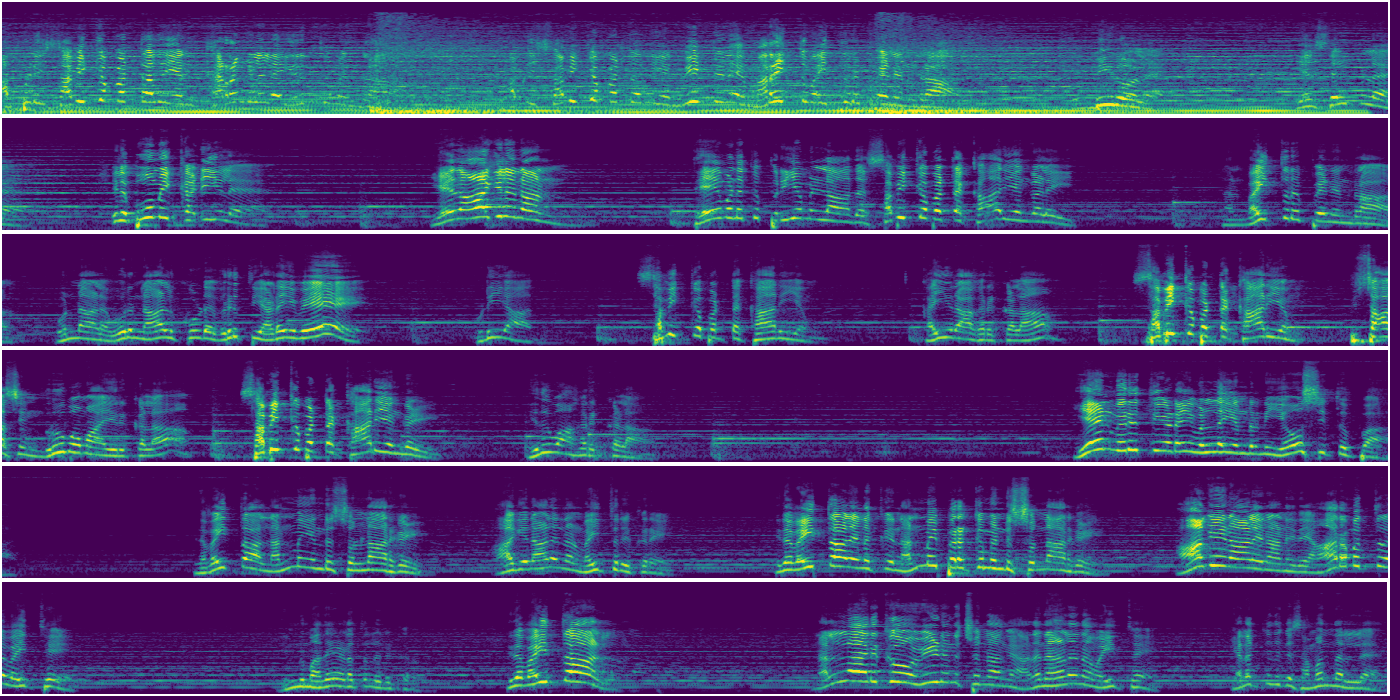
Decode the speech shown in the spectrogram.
அப்படி சபிக்கப்பட்டது என் கரங்களிலே இருக்கும் என்றால் அப்படி சபிக்கப்பட்டது என் வீட்டிலே மறைத்து வைத்திருப்பேன் என்றால் பீரோல என் செல்ஃப்ல இல்ல பூமிக்கு அடியில ஏதாகிலும் நான் தேவனுக்கு பிரியமில்லாத சபிக்கப்பட்ட காரியங்களை நான் வைத்திருப்பேன் என்றால் உன்னால ஒரு நாள் கூட விருத்தி அடையவே முடியாது. சபிக்கப்பட்ட காரியம் கயிறாக இருக்கலாம் சபிக்கப்பட்ட காரியம் பிசாசின் ரூபமாக இருக்கலாம் சபிக்கப்பட்ட காரியங்கள் எதுவாக இருக்கலாம் ஏன் விருத்தி அடையவில்லை என்று நீ யோசித்துப்பார் இதை வைத்தால் நன்மை என்று சொன்னார்கள். ஆகினாலே நான் வைத்திருக்கிறேன். இதை வைத்தால் எனக்கு நன்மை பிறக்கும் என்று சொன்னார்கள். ஆகையினாலே நான் இதை ஆரம்பத்தில் வைத்தேன். இன்னும் அதே இடத்துல இருக்கிறது. இதை வைத்தால் நல்லா இருக்கும் வீடுன்னு சொன்னாங்க. அதனால நான் வைத்தேன். எனக்கு இதுக்கு சம்பந்தம் இல்ல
